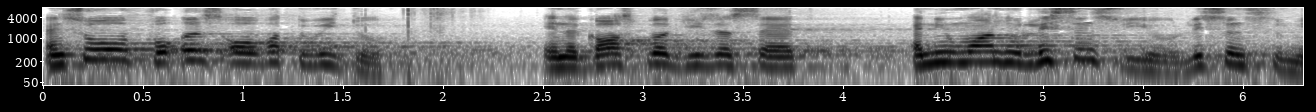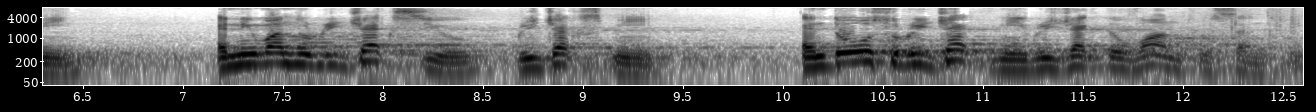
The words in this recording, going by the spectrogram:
And so, for us all, what do we do? In the gospel, Jesus said, Anyone who listens to you listens to me. Anyone who rejects you rejects me. And those who reject me reject the one who sent me.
